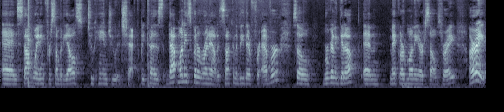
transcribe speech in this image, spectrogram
and stop waiting for somebody else to hand you a check because that money's going to run out. It's not going to be there forever. So we're going to get up and make our money ourselves, right? All right.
